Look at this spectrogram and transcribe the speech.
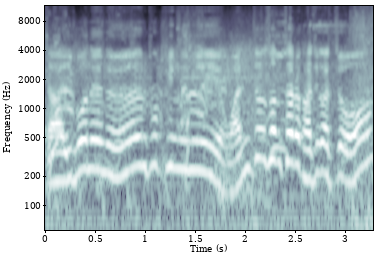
자, 이번에는 포피님이 완전 선타를 가져갔죠.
